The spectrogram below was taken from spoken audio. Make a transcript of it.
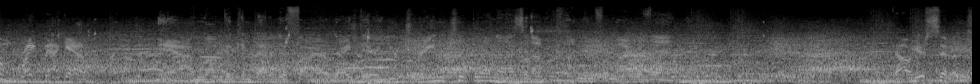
Come right back at him. Yeah, I love the competitive fire right there. You drain a triple on us, and I'm coming for my revenge. Now here's Simmons.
